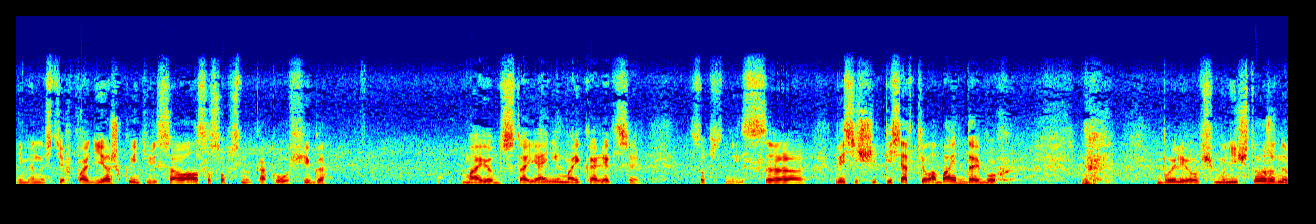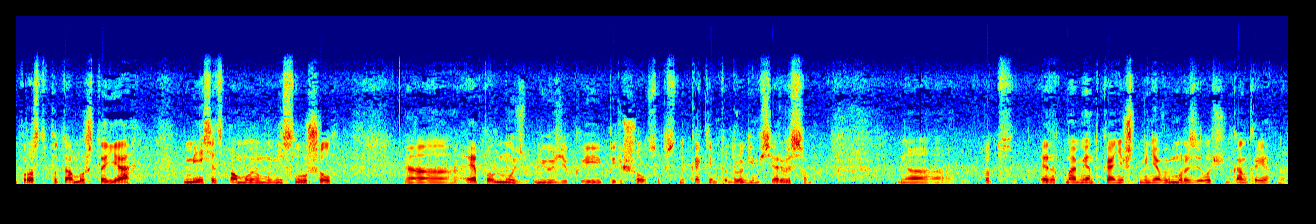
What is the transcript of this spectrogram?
именно с техподдержкой, интересовался, собственно, какого фига мое достояние, мои коллекции, собственно, из э, весящей 50 килобайт, дай бог, были, в общем, уничтожены просто потому, что я месяц, по-моему, не слушал э, Apple Music и перешел, собственно, к каким-то другим сервисам. Э, вот этот момент, конечно, меня выморозил очень конкретно.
